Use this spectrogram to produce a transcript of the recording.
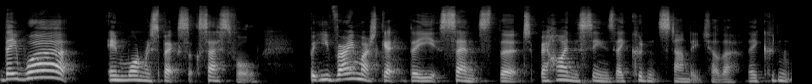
they were, in one respect, successful. But you very much get the sense that behind the scenes, they couldn't stand each other. They couldn't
